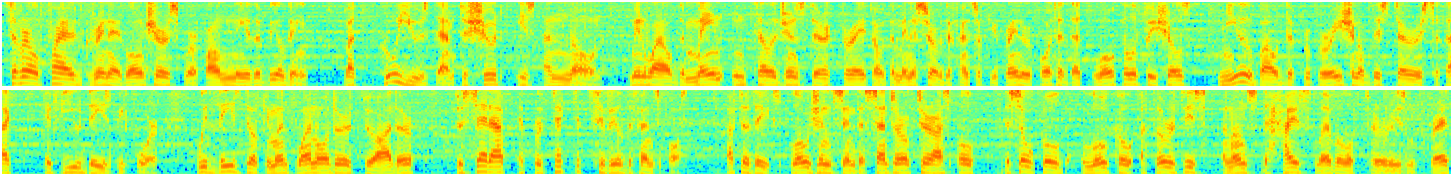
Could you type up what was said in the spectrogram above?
Several fired grenade launchers were found near the building, but who used them to shoot is unknown. Meanwhile, the main intelligence directorate of the Ministry of Defense of Ukraine reported that local officials knew about the preparation of this terrorist attack a few days before. With this document, one ordered to other to set up a protected civil defense post. After the explosions in the center of Tiraspol, the so-called local authorities announced the highest level of terrorism threat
